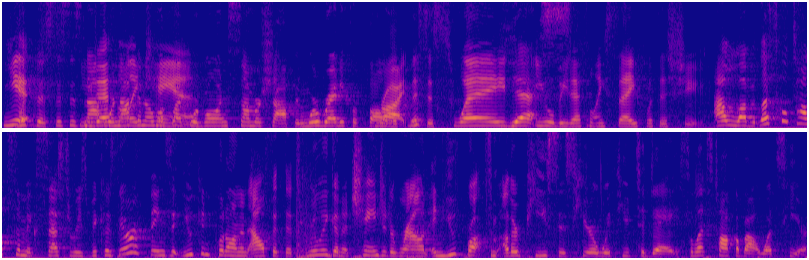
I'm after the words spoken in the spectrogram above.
Yes, With this, this is not. We're not going to look like we're going summer shopping. We're ready for fall. right, this is suede. Yes. You will be definitely safe with this shoe. I love it. Let's go talk some accessories because there are things that you can put on an outfit that's really going to change it around. And you've brought some other pieces here with you today. So let's talk about what's here.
